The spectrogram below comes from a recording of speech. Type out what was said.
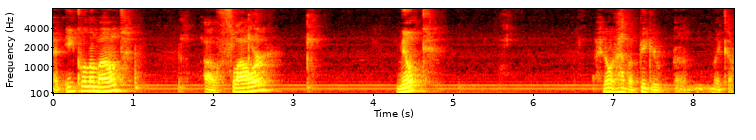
an equal amount of flour, milk. I don't have a bigger, uh, like a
